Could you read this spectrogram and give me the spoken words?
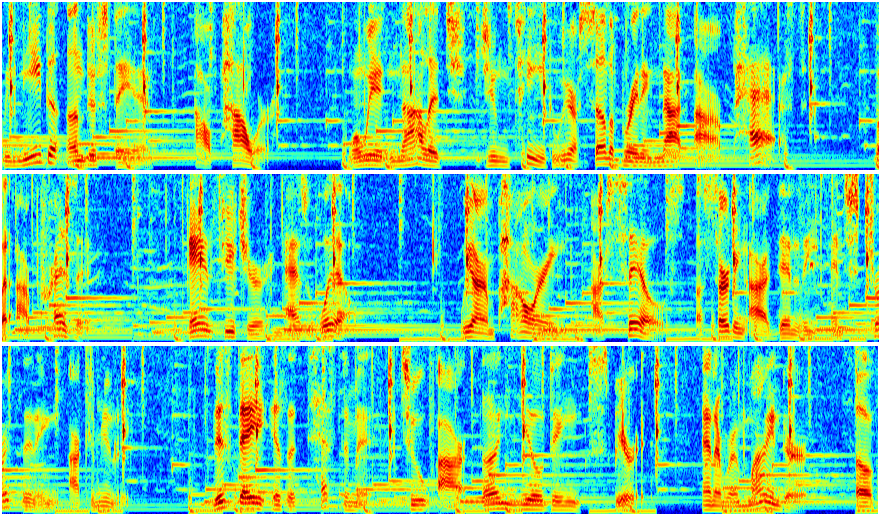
We need to understand our power. When we acknowledge Juneteenth, we are celebrating not our past, but our present and future as well. We are empowering ourselves, asserting our identity, and strengthening our community. This day is a testament to our unyielding spirit and a reminder of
